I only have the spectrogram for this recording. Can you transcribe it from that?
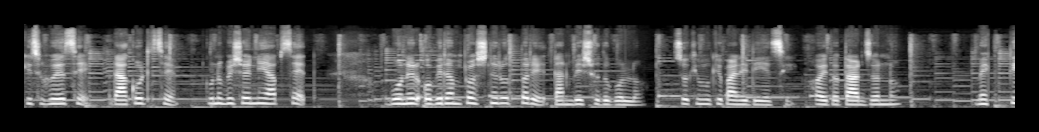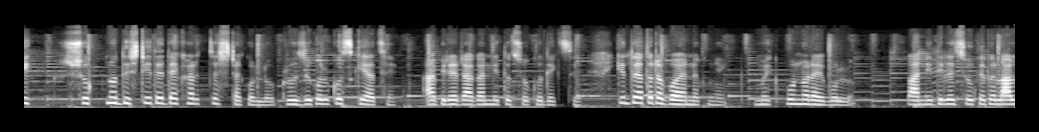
কিছু হয়েছে? রাগ উঠছে? কোনো বিষয় নিয়ে আপসেট? বোনের অবিরাম প্রশ্নের উত্তরে তানবীর শুধু বলল, চোখে মুখে পানি দিয়েছি, হয়তো তার জন্য। মেঘটি শুকনো দৃষ্টিতে দেখার চেষ্টা করল ব্রুজুগল কুচকে আছে, আবিরের রাগান্বিত চোখও দেখছে, কিন্তু এতটা ভয়ানক নেই। মেঘ পুনরায় বলল, পানি দিলে চোখে তো লাল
